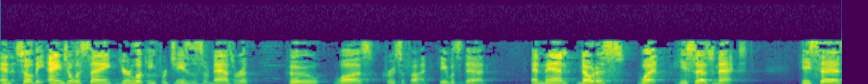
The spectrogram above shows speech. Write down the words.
and so the angel is saying, "You're looking for Jesus of Nazareth, who was crucified. He was dead. And then notice what he says next. He says,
